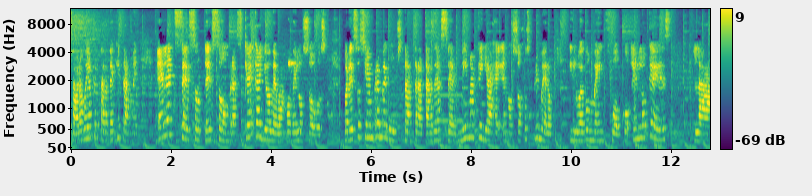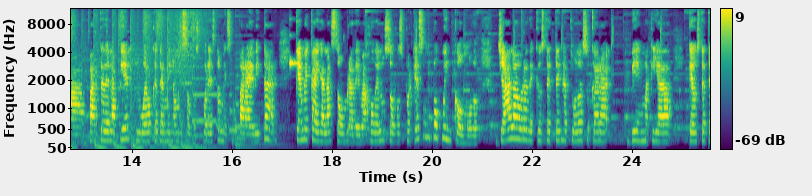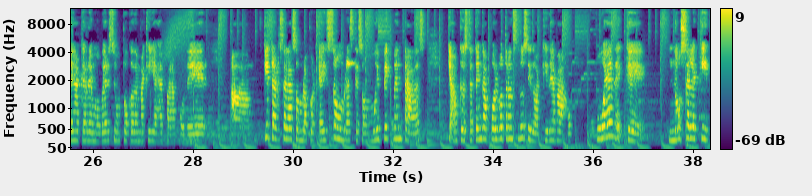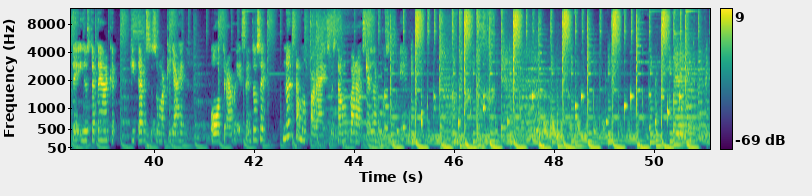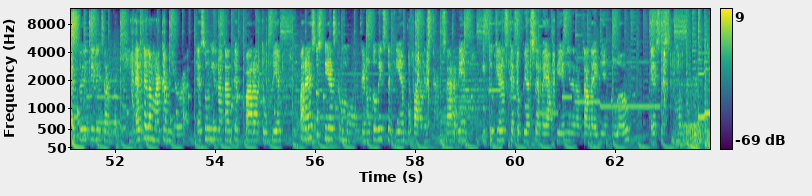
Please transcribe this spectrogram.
Ahora voy a tratar de quitarme el exceso de sombras que cayó debajo de los ojos. Por eso siempre me gusta tratar de hacer mi maquillaje en los ojos primero y luego me enfoco en lo que es la parte de la piel luego que termino mis ojos por esto mismo para evitar que me caiga la sombra debajo de los ojos porque es un poco incómodo ya a la hora de que usted tenga toda su cara bien maquillada que usted tenga que removerse un poco de maquillaje para poder quitarse la sombra porque hay sombras que son muy pigmentadas que aunque usted tenga polvo translúcido aquí debajo puede que no se le quite y usted tenga que quitarse su maquillaje otra vez. Entonces no estamos para eso estamos para hacer las cosas bien utilizando es de la marca Mura. Es un hidratante para tu piel. Para esos días como que no tuviste tiempo para descansar bien y tú quieres que tu piel se vea bien hidratada y bien glow, este es muy bueno.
